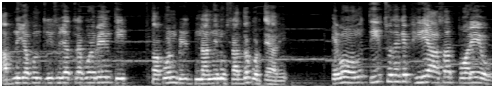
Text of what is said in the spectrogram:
আপনি যখন তীর্থযাত্রা করবেন তখন নান্দিমুখ শ্রাদ্ধ করতে হবে। এবং তীর্থ থেকে ফিরে আসার পরেও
